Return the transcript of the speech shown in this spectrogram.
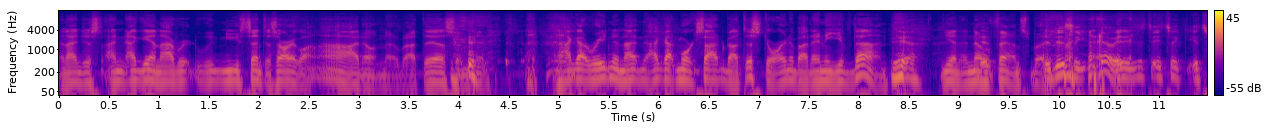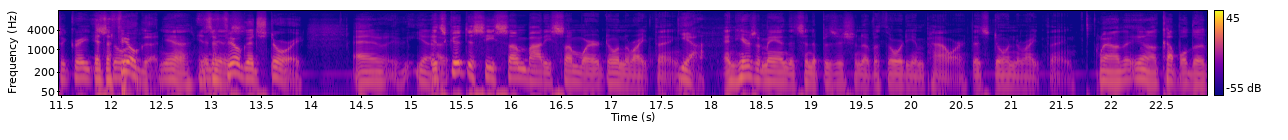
And I just, I, again, I when you sent this article, ah, I don't know about this, and, and I got reading, and I, I, got more excited about this story than about any you've done. Yeah, you know, no it, offense, but it is. A, no, it is. It's a it's a great. It's story. a feel good. Yeah, it's a feel good story. And you know, it's good to see somebody somewhere doing the right thing. Yeah. And here's a man that's in a position of authority and power that's doing the right thing. Well, you know, a couple of the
